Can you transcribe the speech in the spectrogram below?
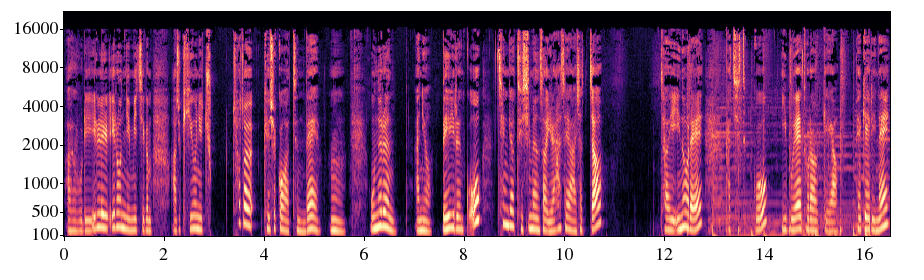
아유, 우리 1115님이 지금 아주 기운이 축 처져 계실 것 같은데, 음, 오늘은, 아니요, 내일은 꼭 챙겨 드시면서 일하세요. 아셨죠? 저희 이 노래 같이 듣고 2부에 돌아올게요. 베게린의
